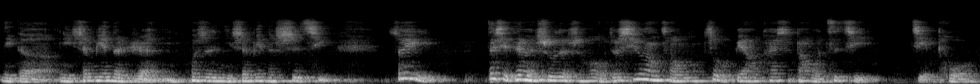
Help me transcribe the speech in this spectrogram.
你的、你身边的人，或是你身边的事情，所以在写这本书的时候，我就希望从坐标开始帮我自己解脱。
